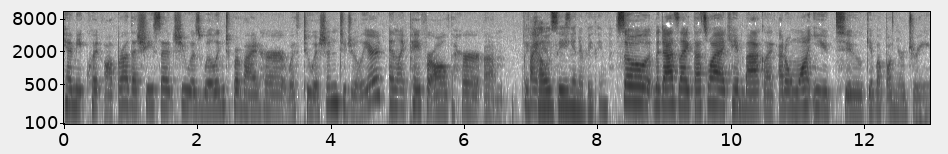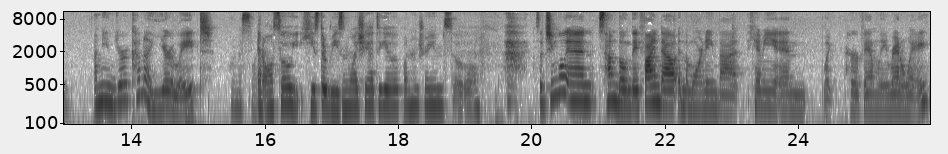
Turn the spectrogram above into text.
Hemi quit opera that she said she was willing to provide her with tuition to Juilliard and like pay for all her um Like housing and everything. So the dad's like, that's why I came back. Like, I don't want you to give up on your dream. I mean, you're kind of a year late, honestly. And also, he's the reason why she had to give up on her dream. So So Jinguk and Samdong they find out in the morning that Hemi and like her family ran away,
